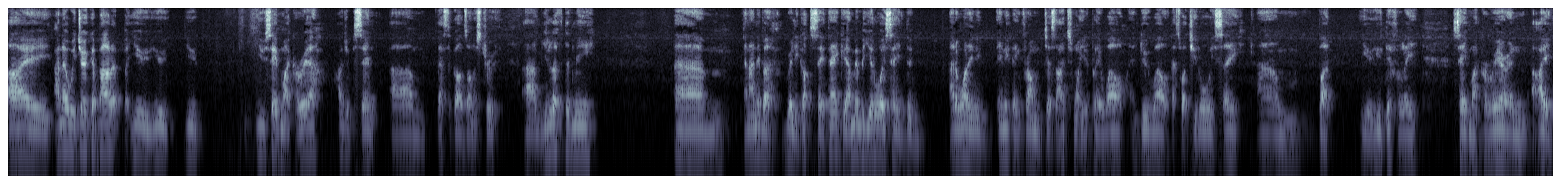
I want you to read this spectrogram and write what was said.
I, I know we joke about it, but you, you, you, you saved my career, hundred um, percent. That's the God's honest truth. Um, you lifted me, um, and I never really got to say thank you. I remember you'd always say, I don't want any, anything from just I just want you to play well and do well. That's what you'd always say. Um, but you you definitely saved my career, and I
